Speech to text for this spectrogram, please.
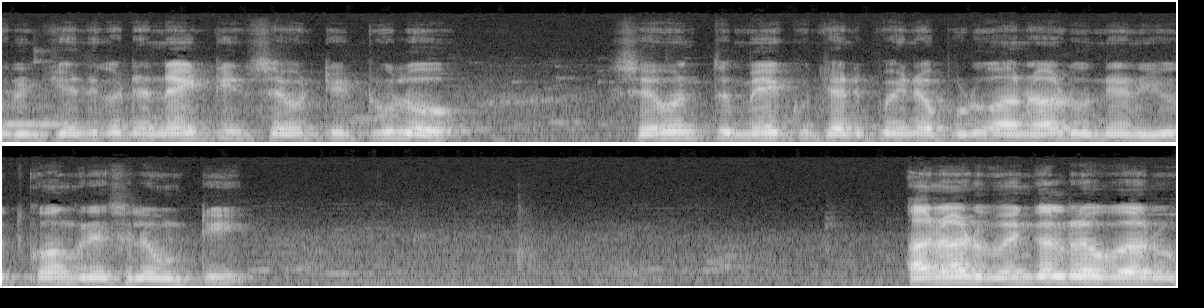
గురించి. ఎందుకంటే నైన్టీన్ సెవెంటీ టూలో సెవెంత్ మేకు చనిపోయినప్పుడు ఆనాడు నేను యూత్ కాంగ్రెస్లో ఉంటి ఆనాడు వెంగళరావు గారు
